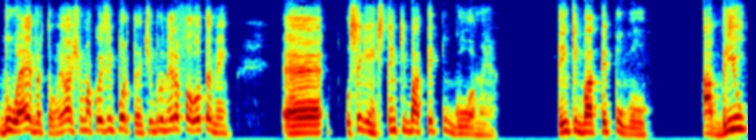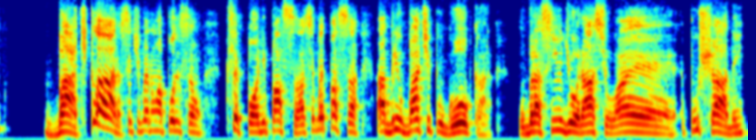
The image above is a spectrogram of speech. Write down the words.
do Everton, eu acho uma coisa importante. O Bruneira falou também. É, o seguinte, tem que bater pro gol amanhã. Tem que bater pro gol. Abriu, bate. Claro, se tiver numa posição que você pode passar, você vai passar. Abriu, bate pro gol, cara. O bracinho de Horácio lá é, é puxado, hein?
